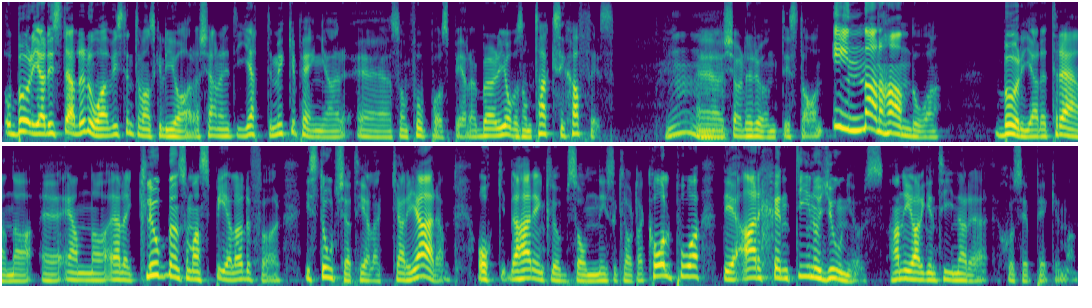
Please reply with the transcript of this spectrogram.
och började istället då, visste inte vad han skulle göra, tjänade inte jättemycket pengar eh, som fotbollsspelare, började jobba som taxichaffis. Mm. Eh, körde runt i stan. Innan han då började träna eh, en, eller klubben som han spelade för i stort sett hela karriären. Och det här är en klubb som ni såklart har koll på, det är Argentino Juniors. Han är ju argentinare, José Pekerman.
